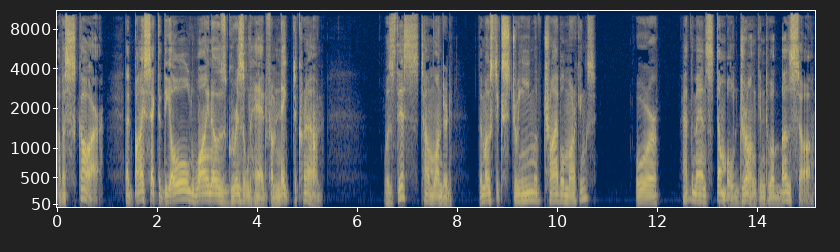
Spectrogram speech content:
of a scar that bisected the old wino's grizzled head from nape to crown. Was this, Tom wondered, the most extreme of tribal markings? Or had the man stumbled drunk into a buzzsaw?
